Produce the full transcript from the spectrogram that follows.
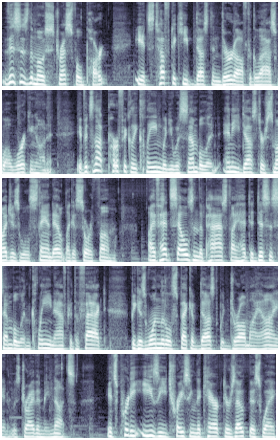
This is the most stressful part. It's tough to keep dust and dirt off the glass while working on it. If it's not perfectly clean when you assemble it, any dust or smudges will stand out like a sore thumb. I've had cels in the past I had to disassemble and clean after the fact because one little speck of dust would draw my eye and it was driving me nuts. It's pretty easy tracing the characters out this way.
